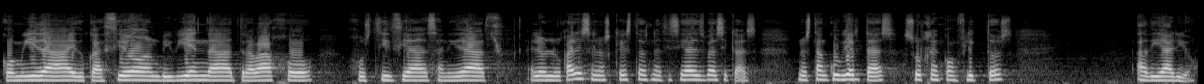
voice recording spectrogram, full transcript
comida, educación, vivienda, trabajo, justicia, sanidad. En los lugares en los que estas necesidades básicas no están cubiertas, surgen conflictos a diario.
